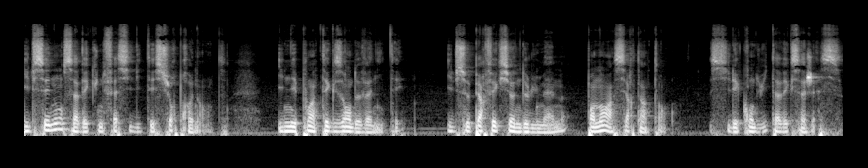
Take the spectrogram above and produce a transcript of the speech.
Il s'énonce avec une facilité surprenante. Il n'est point exempt de vanité. Il se perfectionne de lui-même pendant un certain temps, s'il est conduit avec sagesse.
